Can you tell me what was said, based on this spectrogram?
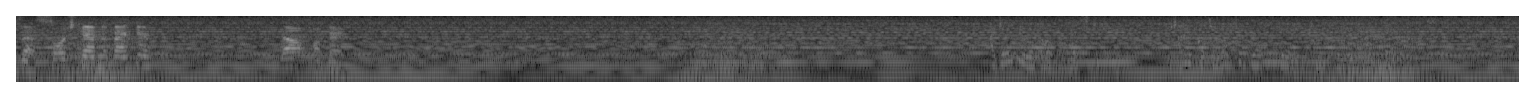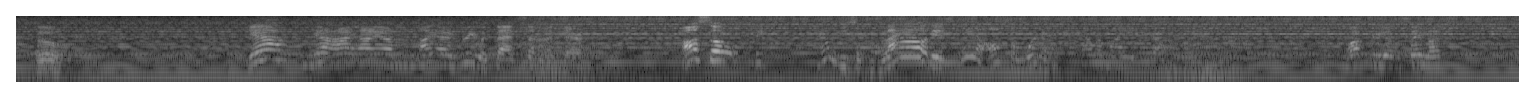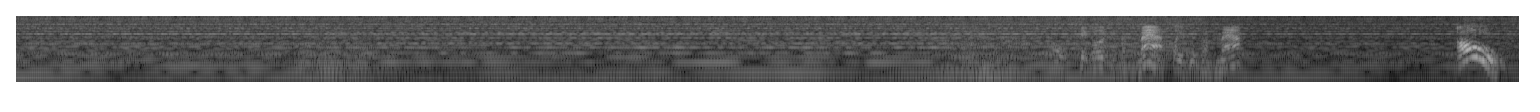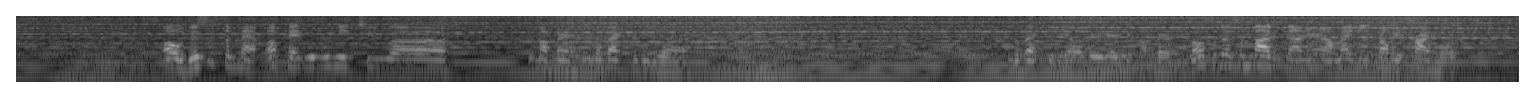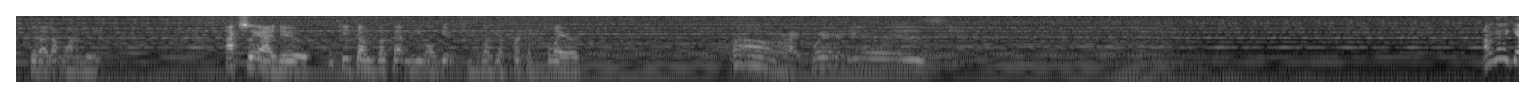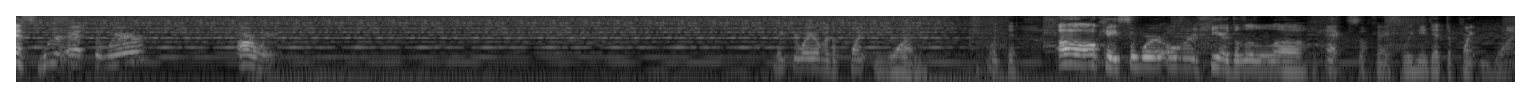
That storage cabinet back here? No? Okay. I don't know about the rest of you, but I've got a lot of red fear pumping in my veins. Oh. Yeah, yeah, I, I, um, I agree with that sentiment there. Also, the that music loud as hell. Also, where the hell am I going? Walkthrough doesn't say much. Take a look at the map. Like, there's a map. Oh! Oh, this is the map. Okay, we, we need to, uh, get my bearings. Me go back to the, uh, go back to the elevator here and get my bearings. Also, there's some bodies down here. I imagine it's probably a Trimorph that I don't want to meet. Actually, I do. If he comes up at me, he's gonna get, he's gonna get freaking flared. Alright, where is... I'm gonna guess we're at the where are we? Make your way over to point one. What the? Oh, okay. So we're over here, the little uh, X. Okay, so we need to hit the point one.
